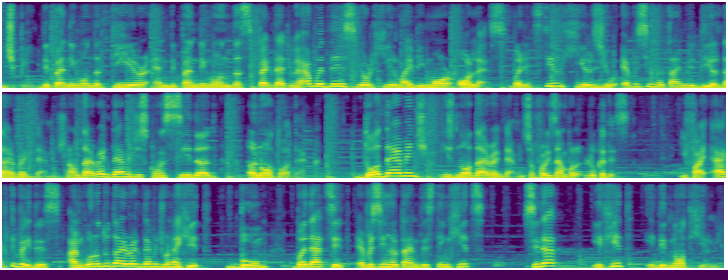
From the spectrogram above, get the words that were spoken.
HP. Depending on the tier and depending on the spec that you have with this, your heal might be more or less. But it still heals you every single time you deal direct damage. Now direct damage is considered an auto attack. Dot damage is not direct damage. So for example, look at this. If I activate this, I'm gonna do direct damage when I hit, boom, but that's it. Every single time this thing hits, see that? It hit, it did not heal me.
